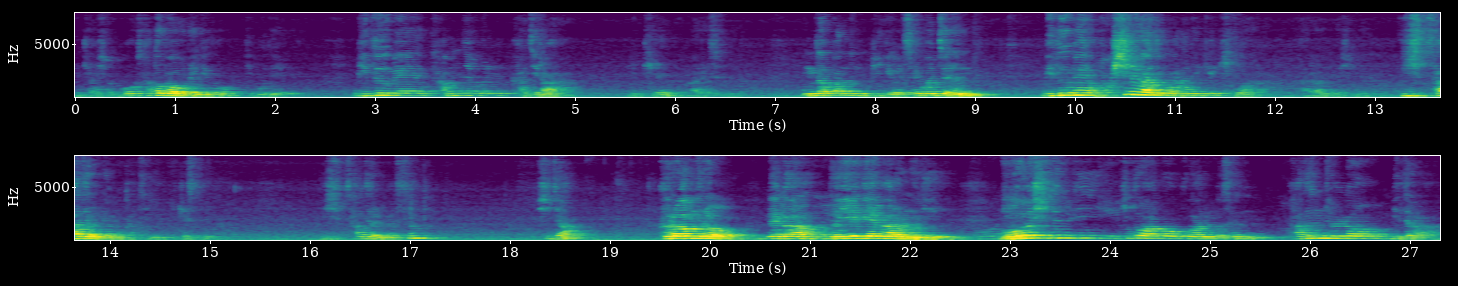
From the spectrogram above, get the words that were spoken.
이렇게 하셨고 사도 바울에게도 디모데에게도 믿음의 담력을 가지라 이렇게 말했습니다. 응답받는 비결 세 번째는 믿음의 확신을 가지고 하나님께 기도하라 라는 것입니다. 24절 한번 같이 읽겠습니다. 24절 말씀 시작 그러므로 내가 너희에게 말하노니 무엇이든지 기도하고 구하는 것은 받은 줄로 믿으라.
